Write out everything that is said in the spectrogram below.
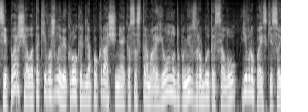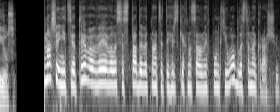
Ці перші, але такі важливі кроки для покращення екосистеми регіону допоміг зробити селу Європейський Союз. Наша ініціатива виявилася з 119 гірських населених пунктів області найкращою.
